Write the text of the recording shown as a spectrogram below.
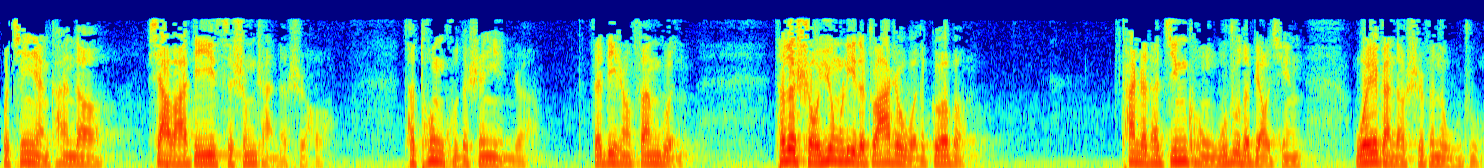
我亲眼看到夏娃第一次生产的时候，她痛苦的呻吟着，在地上翻滚，她的手用力的抓着我的胳膊，看着她惊恐无助的表情，我也感到十分的无助。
